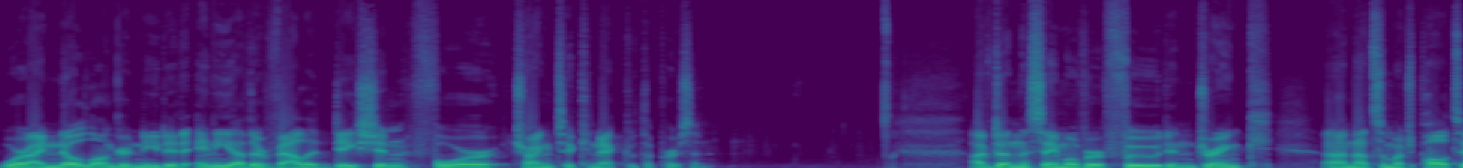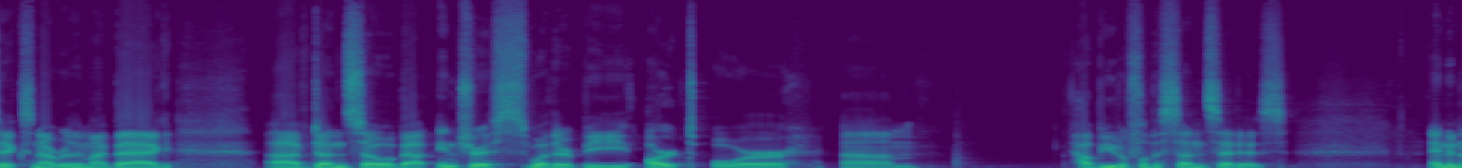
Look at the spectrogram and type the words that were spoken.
where I no longer needed any other validation for trying to connect with the person. I've done the same over food and drink, uh, not so much politics, not really my bag. I've done so about interests, whether it be art or um, how beautiful the sunset is. And in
